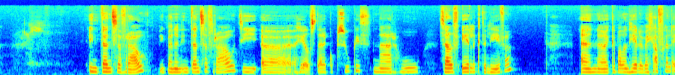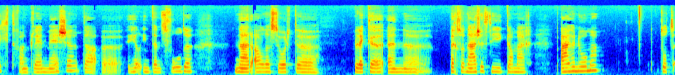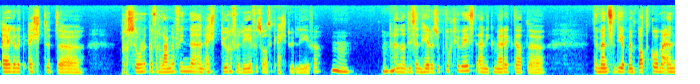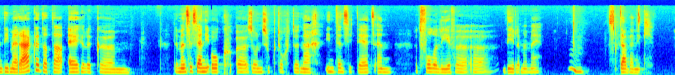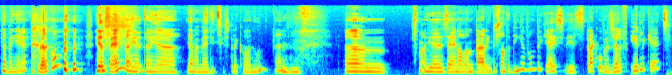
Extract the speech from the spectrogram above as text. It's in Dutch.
intense vrouw. Ik ben een intense vrouw die uh, heel sterk op zoek is naar hoe zelf eerlijk te leven. En ik heb al een hele weg afgelegd van een klein meisje dat heel intens voelde naar alle soorten plekken en personages die ik dan maar heb aangenomen tot eigenlijk echt het uh, persoonlijke verlangen vinden en echt durven leven zoals ik echt wil leven. Hmm. Mhm. En dat is een hele zoektocht geweest en ik merk dat uh, de mensen die op mijn pad komen en die mij raken, dat dat eigenlijk um, de mensen zijn die ook uh, zo'n zoektocht naar intensiteit en het volle leven delen met mij. Hmm. Dat ben ik. Dat ben jij. Welkom. Heel fijn dat je, dat je ja, met mij dit gesprek wou doen. Hè. Mm je zei al een paar interessante dingen, vond ik. je, je, sprak over zelfeerlijkheid.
